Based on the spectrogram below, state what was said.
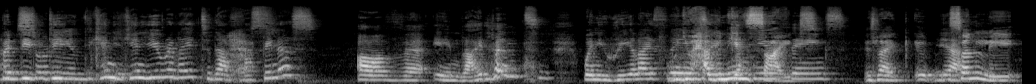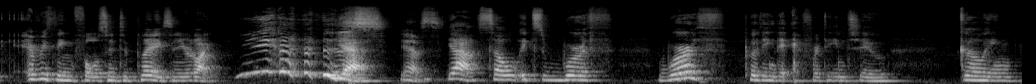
But I'm did, sorting did, can you can you relate to that Yes. happiness of uh, enlightenment when you realize things? When you have so an get new insight. things? It's like it, Yeah. suddenly everything falls into place, and you're like, yes, yes. Yeah, so it's worth worth putting the effort into going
